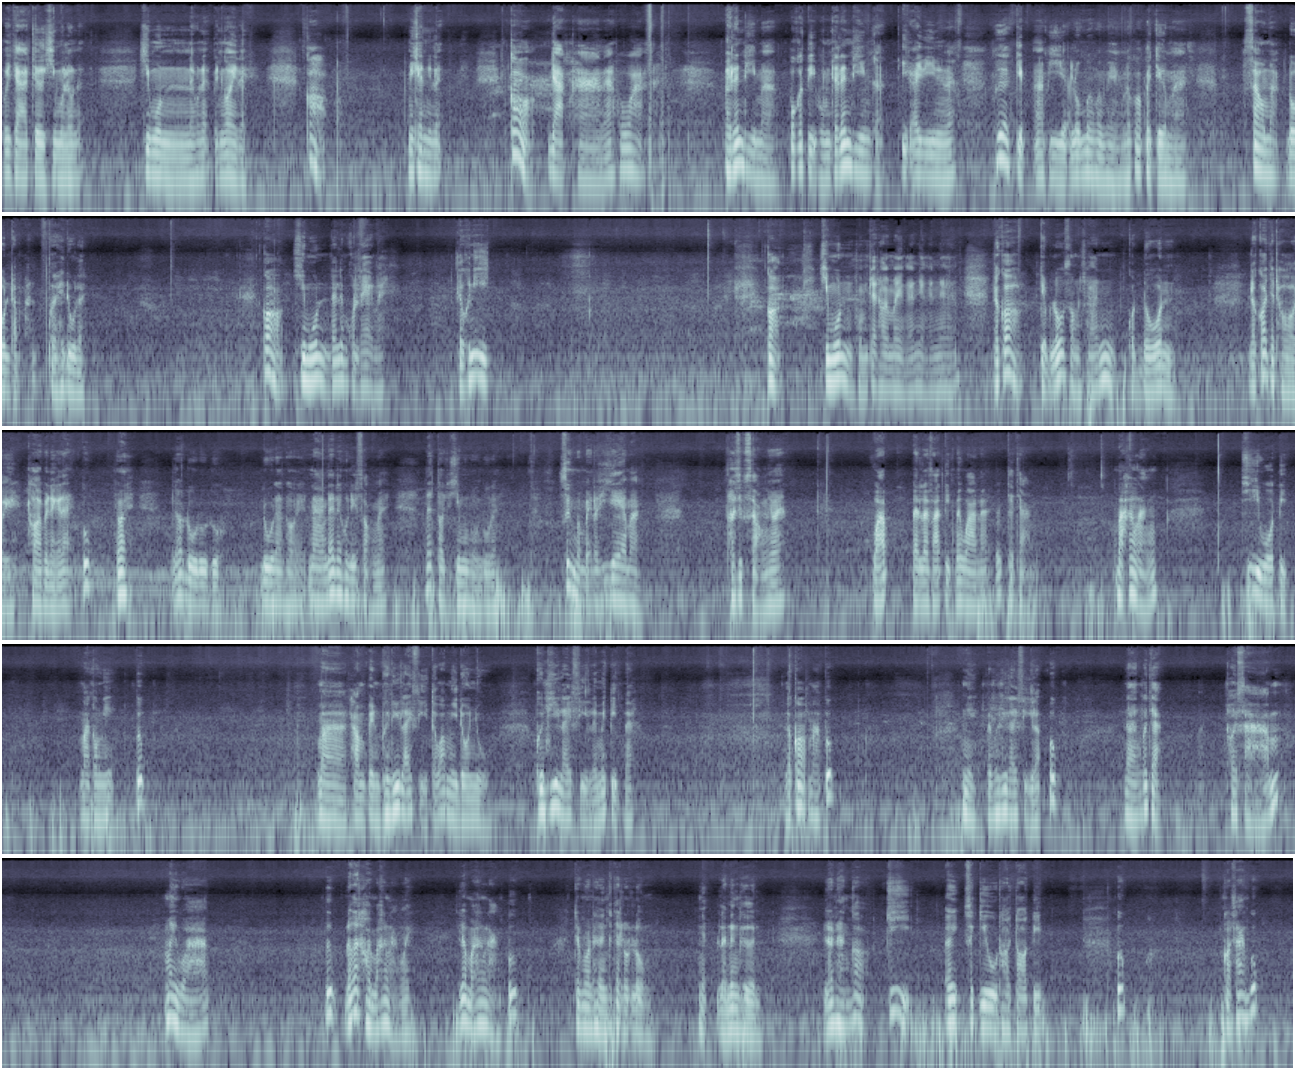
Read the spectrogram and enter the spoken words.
เวลาเจอคีมุนแล้วเนี่ยคีมุนในพวกเนี้ยเป็นง่อยเลย ก็มีแค่นี้แหละ ก็อยากหานะ เพราะว่าไปเล่นทีมมา ปกติผมจะเล่นทีมกับอีกไอดีหนึ่งนะ เพื่อเก็บ RP อะล้มเมืองแพงๆแล้วก็ไปเจอมา เศร้ามากโดนดับมันเปิดให้ดูเลย ก็คิมุนได้เล่นเป็นคนแรกนะ เดี๋ยวขึ้นอีก ก็คิมุนผมจะทอยมาอย่างนั้นอย่างนั้นนะ แล้วก็เก็บโล่สองชั้นกดโดน แล้วก็จะทอยทอยไปไหนก็ได้ปุ๊บใช่ไหมแล้วดูดูดูดูนางทอย นางได้ในคนที่สองนะ ได้ต่อจากคิมุนผมดูนะ ซึ่งมันเป็นอะไรที่แย่มากทอยสิบสองใช่ไหมวับเป็นรอยฟ้าติดไม่วาวนะเอ๊ะจะจามมาข้างหลัง ที่โวติด มาตรงนี้ปุ๊บ มาทำเป็นพื้นที่ไร้สี แต่ว่ามีโดนอยู่ พื้นที่ไร้สีเลยไม่ติดนะ แล้วก็มาปุ๊บ นี่เป็นพื้นที่ไร้สีแล้วปุ๊บ นางก็จะทอยสามไม่วาร์ปปุ๊บ แล้วก็ทอยมาข้างหลังไว้เลื่อนมาข้างหลังปุ๊บจำนวนเทินก็จะลดลง เนี่ยเหลือหนึ่งเทิน แล้วนางก็ จี้ เอ้ย สกิลทอยต่อติดปุ๊บ ก่อสร้างปุ๊บ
